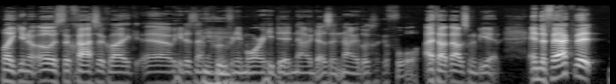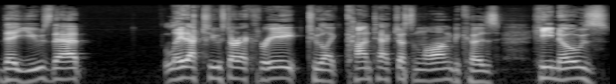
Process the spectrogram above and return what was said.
like you know, oh, it's the classic, like oh, he doesn't have proof mm-hmm. anymore. He did, now he doesn't. Now he looks like a fool. I thought that was gonna be it. And the fact that they use that late act two, start act three to like contact Justin Long because he knows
